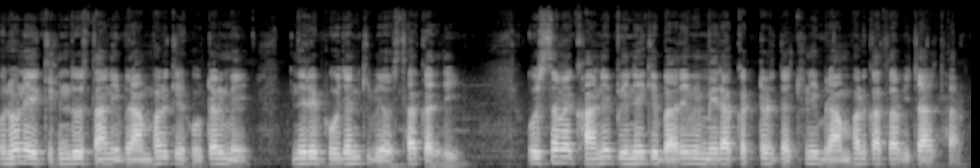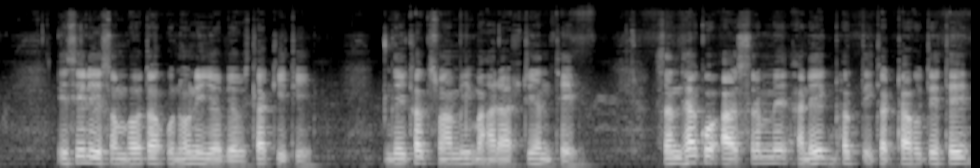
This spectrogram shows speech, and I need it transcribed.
उन्होंने एक हिंदुस्तानी ब्राह्मण के होटल में मेरे भोजन की व्यवस्था कर दी। उस समय खाने पीने के बारे में मेरा कट्टर दक्षिणी ब्राह्मण का सा विचार था। इसीलिए संभवतः उन्होंने यह व्यवस्था की थी। लेखक स्वामी महाराष्ट्रियन थे। संध्या को आश्रम में अनेक भक्त इकट्ठा होते थे,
